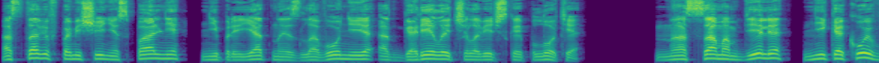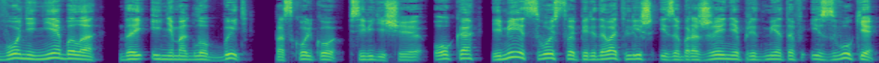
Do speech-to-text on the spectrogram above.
оставив в помещении спальни неприятное зловоние от горелой человеческой плоти. На самом деле никакой вони не было, да и не могло быть, поскольку всевидящее око имеет свойство передавать лишь изображение предметов и звуки,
